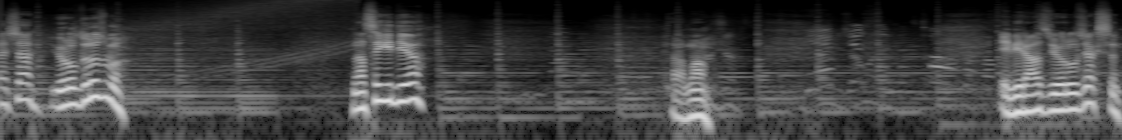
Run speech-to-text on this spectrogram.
Arkadaşlar yoruldunuz mu? Nasıl gidiyor? Tamam. E biraz yorulacaksın.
